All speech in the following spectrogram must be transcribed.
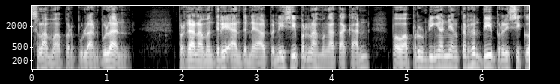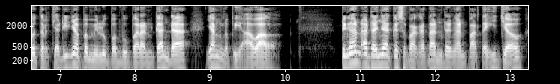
selama berbulan-bulan. Perdana Menteri Anthony Albanese pernah mengatakan bahwa perundingan yang terhenti berisiko terjadinya pemilu pembubaran ganda yang lebih awal. Dengan adanya kesepakatan dengan Partai Hijau,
